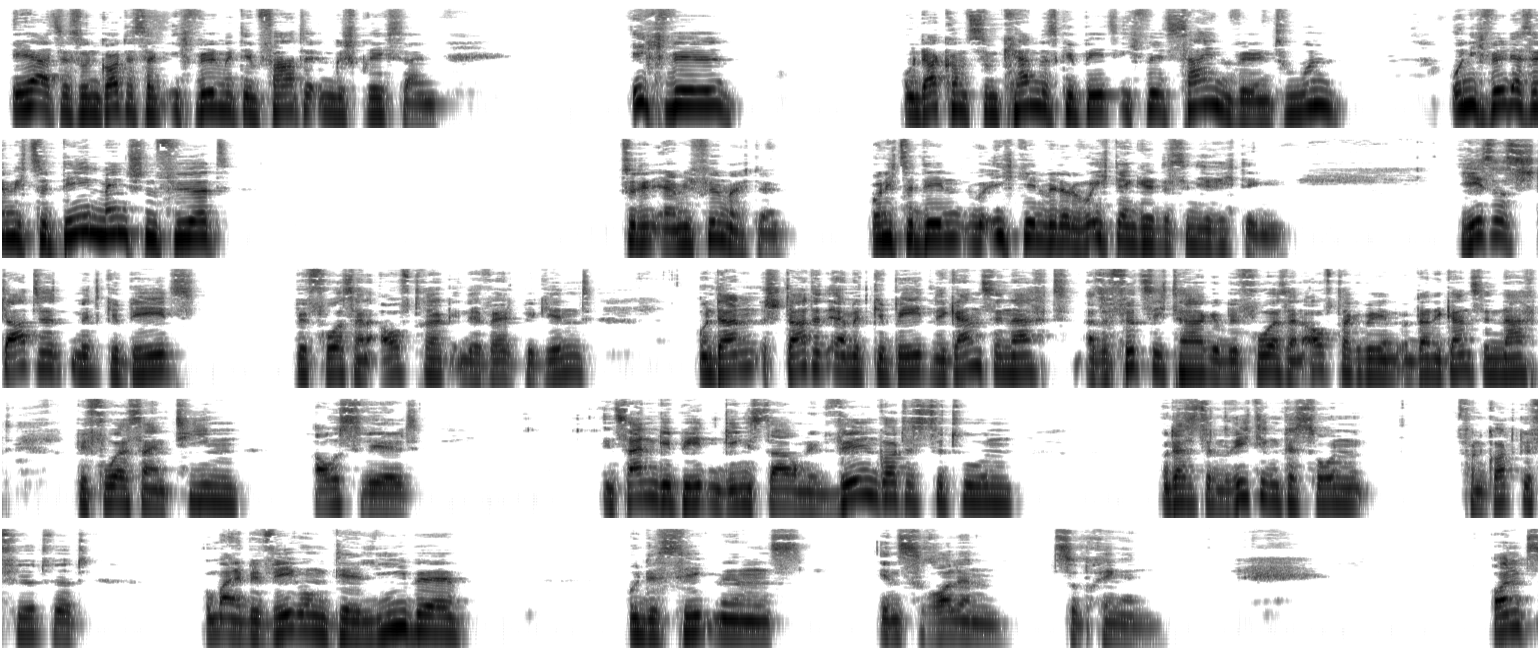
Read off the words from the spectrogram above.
Er als der Sohn Gottes sagt, ich will mit dem Vater im Gespräch sein. Ich will, und da kommt es zum Kern des Gebets, ich will seinen Willen tun und ich will, dass er mich zu den Menschen führt, zu denen er mich führen möchte. Und nicht zu denen, wo ich gehen will oder wo ich denke, das sind die richtigen. Jesus startet mit Gebet, bevor sein Auftrag in der Welt beginnt. Und dann startet er mit Gebet eine ganze Nacht, also 40 Tage, bevor er seinen Auftrag beginnt und dann eine ganze Nacht, bevor er sein Team auswählt. In seinen Gebeten ging es darum, den Willen Gottes zu tun und dass es zu den richtigen Personen von Gott geführt wird, um eine Bewegung der Liebe und des Segnens ins Rollen zu bringen. Und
